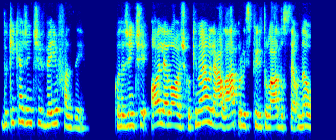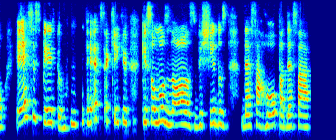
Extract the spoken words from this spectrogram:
do que, que a gente veio fazer. Quando a gente olha, é lógico, que não é olhar lá para o espírito lá do céu, não. Esse espírito, esse aqui que, que somos nós, vestidos dessa roupa, dessa,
